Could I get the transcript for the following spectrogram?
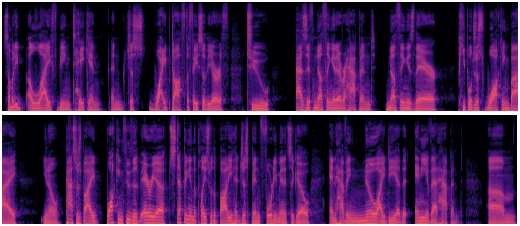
somebody a life being taken and just wiped off the face of the earth to as if nothing had ever happened nothing is there people just walking by you know, passersby walking through the area, stepping in the place where the body had just been 40 minutes ago, and having no idea that any of that happened. Um,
